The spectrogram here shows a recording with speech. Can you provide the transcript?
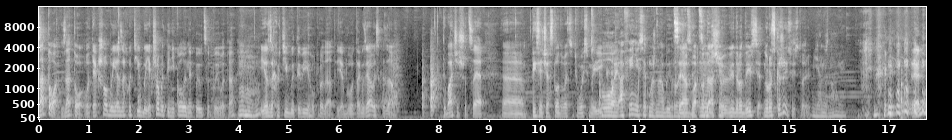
Зато, зато, от якщо би я захотів би, якщо би ти ніколи не пив це пиво, та? Мгм. І я захотів би тобі його продати. Я б отак взяв і сказав. Ти бачиш, що це е, 1128 рік. Ой, а Фенікс як можна обігрувати? це, аба- ну да, вообще- що відродився. Ну розкажи цю історію. Я не знаю. Реально?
